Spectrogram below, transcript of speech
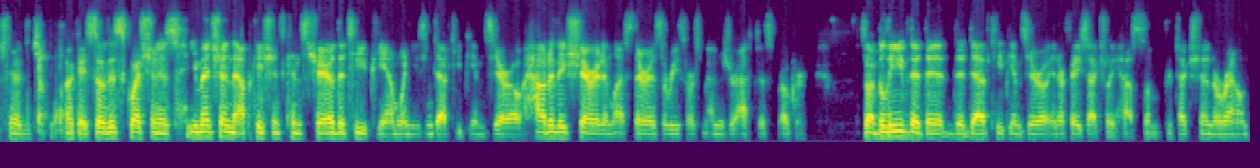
Share the TPM. Okay, so this question is, you mentioned the applications can share the TPM when using dev TPM zero. How do they share it unless there is a resource manager access broker? So I believe that the, the dev TPM zero interface actually has some protection around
